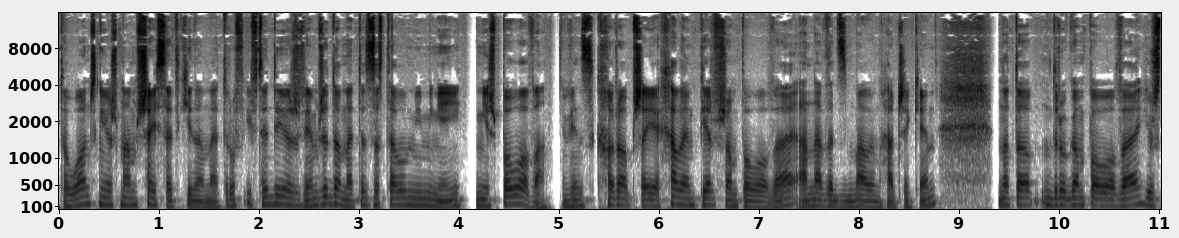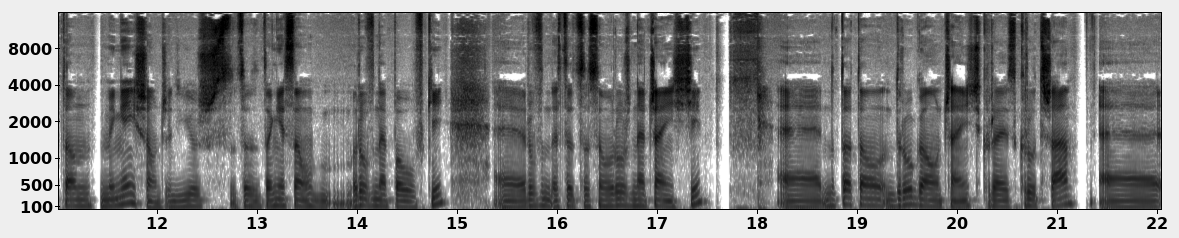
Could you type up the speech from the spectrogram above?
to łącznie już mam 600 km i wtedy już wiem, że do mety zostało mi mniej niż połowa. Więc skoro przejechałem pierwszą połowę, a nawet z małym haczykiem, no to drugą połowę, już tą mniejszą, czyli już to, to nie są równe połówki, e, równe, to, to są różne części, e, no to tą drugą część, która jest krótsza, e,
